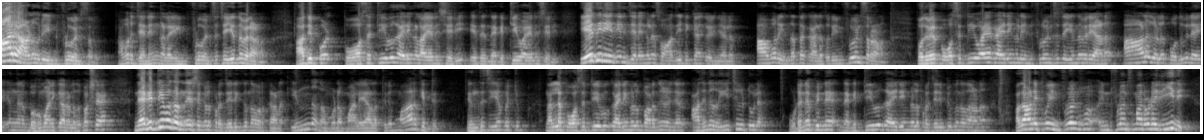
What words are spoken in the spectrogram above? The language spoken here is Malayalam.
ആരാണ് ഒരു ഇൻഫ്ലുവൻസർ അവർ ജനങ്ങളെ ഇൻഫ്ലുവൻസ് ചെയ്യുന്നവരാണ്. അതിപ്പോൾ പോസിറ്റീവ് കാര്യങ്ങളായാലും ശരി ഇത് നെഗറ്റീവ് ആയാലും ശരി ഏത് രീതിയിൽ ജനങ്ങളെ സ്വാധീനിക്കാൻ കഴിഞ്ഞാലും അവർ ഇന്നത്തെ കാലത്ത് ഒരു ഇൻഫ്ലുവൻസറാണ് പൊതുവെ പോസിറ്റീവായ കാര്യങ്ങൾ ഇൻഫ്ലുവൻസ് ചെയ്യുന്നവരെയാണ് ആളുകൾ പൊതുവിലെ അങ്ങനെ ബഹുമാനിക്കാറുള്ളത്. പക്ഷേ നെഗറ്റീവ് സന്ദേശങ്ങൾ പ്രചരിക്കുന്നവർക്കാണ് ഇന്ന് നമ്മുടെ മലയാളത്തിൽ മാർക്കറ്റ് എന്ത് ചെയ്യാൻ പറ്റും? നല്ല പോസിറ്റീവ് കാര്യങ്ങളും പറഞ്ഞു കഴിഞ്ഞാൽ അതിന് റീച്ച് കിട്ടൂല. ഉടനെ പിന്നെ നെഗറ്റീവ് കാര്യങ്ങൾ പ്രചരിപ്പിക്കുന്നതാണ്. അതാണ് ഇപ്പോൾ ഇൻഫ്ലുവൻസ് ഇൻഫ്ലുവൻസ്മാരുടെ രീതി.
